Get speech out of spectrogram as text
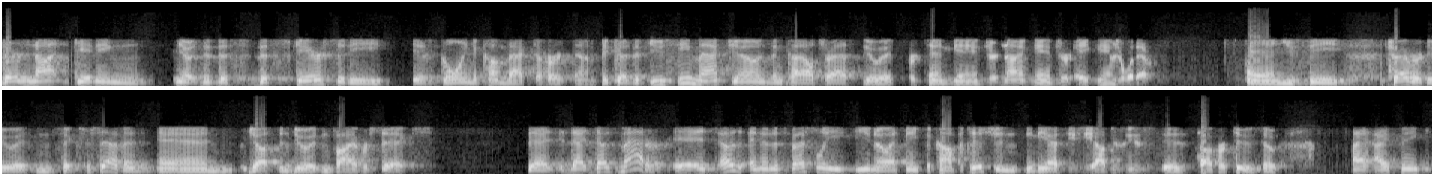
they're not getting, you know, the, the, the scarcity is going to come back to hurt them because if you see Mac Jones and Kyle Trask do it for 10 games or 9 games or 8 games or whatever, and you see Trevor do it in six or seven, and Justin do it in five or six. That that does matter. It does, and then especially you know I think the competition in the SEC obviously is, is tougher too. So I, I think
